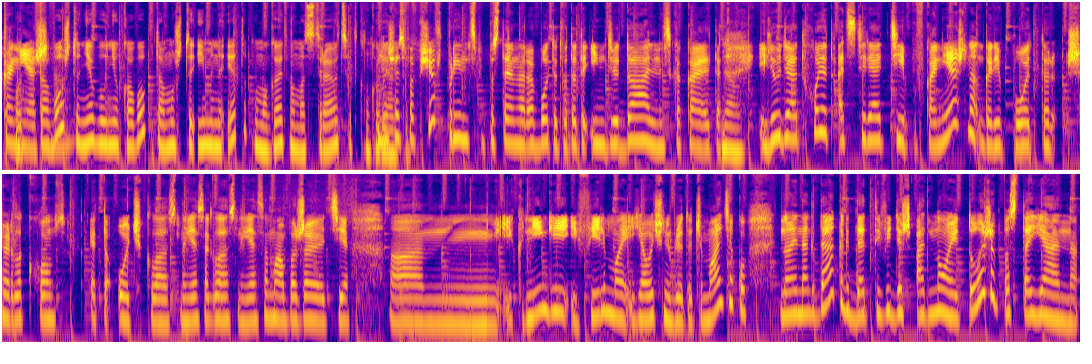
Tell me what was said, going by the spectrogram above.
Конечно. Вот того, что не было ни у кого, потому что именно это помогает вам отстраиваться от конкурентов. Ну, сейчас вообще, в принципе, постоянно работает вот эта индивидуальность какая-то. Да. И люди отходят от стереотипов. Конечно, Гарри Поттер, Шерлок Холмс, это очень классно, я согласна. Я сама обожаю эти э, и книги, и фильмы. Я очень люблю эту тематику. Но иногда, когда ты видишь одно и то же постоянно,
